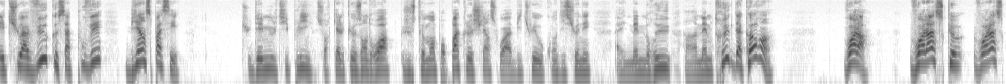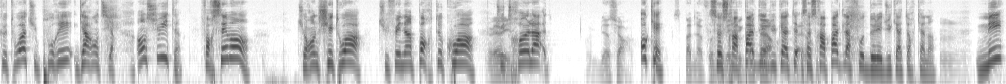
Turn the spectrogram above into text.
et tu as vu que ça pouvait bien se passer. Tu démultiplies sur quelques endroits, justement pour pas que le chien soit habitué ou conditionné à une même rue, à un même truc, d'accord? Voilà. Voilà ce, que, voilà ce que toi, tu pourrais garantir. Ensuite, forcément, tu rentres chez toi, tu fais n'importe quoi, Oui, tu oui, te relâches. Bien sûr. Ok, pas de la faute ce de sera pas de l'éducateur. Alors, sera pas de la faute de l'éducateur canin. hmm. Mais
